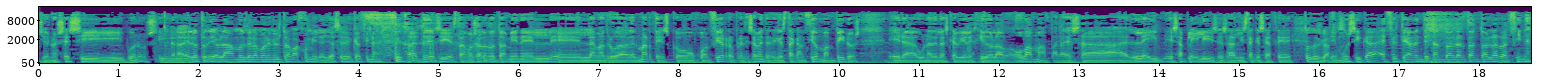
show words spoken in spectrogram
Yo no sé si, bueno, si... El otro día hablábamos del amor en el trabajo, mira, ya se ve que al final... Fíjate, sí, estamos hablando también el, el- la madrugada del martes con Juan Fierro, precisamente de que esta canción, Vampiros, era una de las que había elegido la Obama para esa ley, esa playlist, esa lista que se hace de música. Efectivamente, tanto hablar, tanto hablar, al final,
